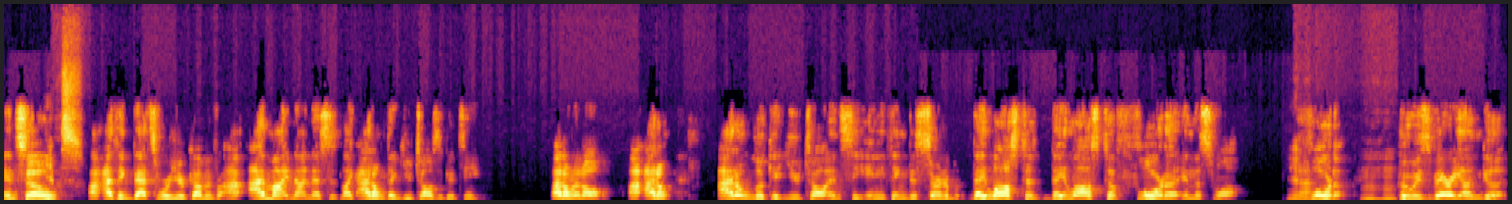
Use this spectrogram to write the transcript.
and so Yes. I, I think that's where you're coming from. I, I might not necessarily like. I don't think Utah's a good team. I don't at all. I, I don't. I don't look at Utah and see anything discernible. They lost to they lost to Florida in the swamp. Yeah. Florida, hmm who is very ungood.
